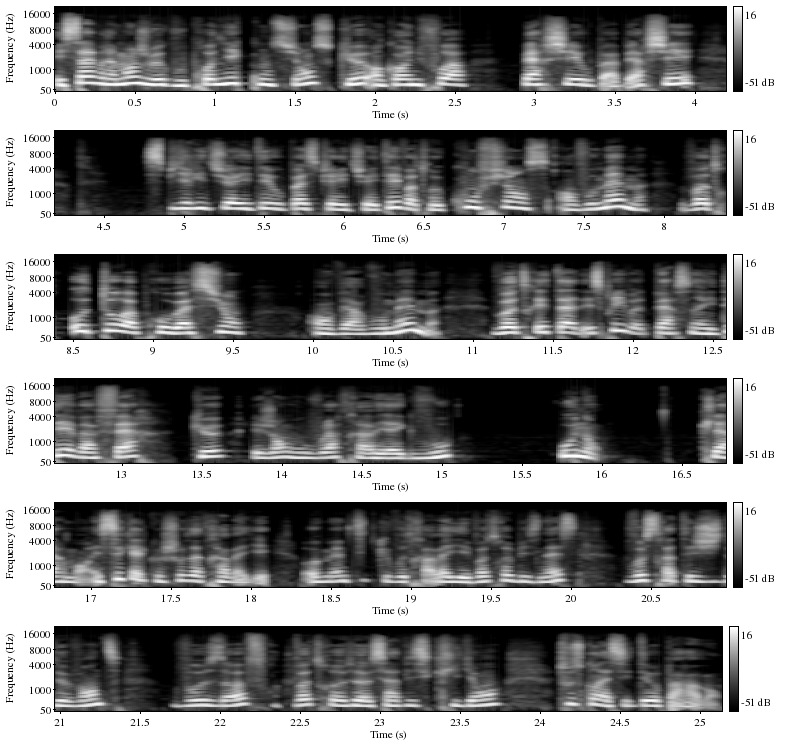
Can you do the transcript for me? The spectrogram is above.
Et ça, vraiment, je veux que vous preniez conscience que, encore une fois, perché ou pas perché, spiritualité ou pas spiritualité, votre confiance en vous-même, votre auto-approbation envers vous-même, votre état d'esprit, votre personnalité va faire que les gens vont vouloir travailler avec vous ou non. Clairement. Et c'est quelque chose à travailler. Au même titre que vous travaillez votre business, vos stratégies de vente, vos offres, votre euh, service client, tout ce qu'on a cité auparavant.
